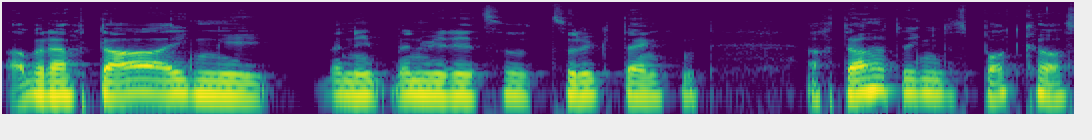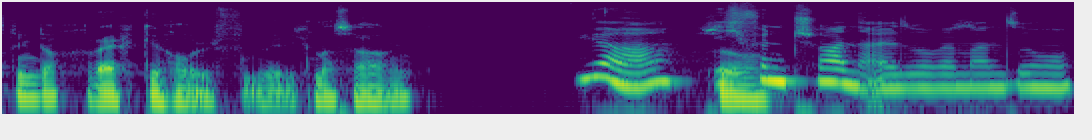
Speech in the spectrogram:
Aber auch da irgendwie, wenn, ich, wenn wir jetzt so zurückdenken, auch da hat irgendwie das Podcasting doch recht geholfen, würde ich mal sagen. Ja, So. ich finde schon, also wenn man so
